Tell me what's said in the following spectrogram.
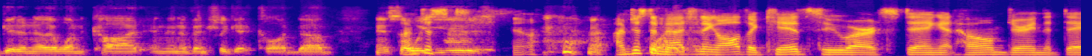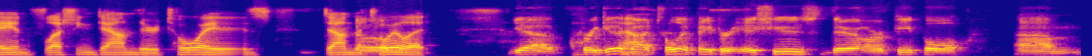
get another one caught and then eventually get clogged up. And so I'm we just, use. yeah. I'm just imagining all the kids who are staying at home during the day and flushing down their toys down the Oh, toilet. Yeah, forget Yeah. about toilet paper issues. There are people um,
